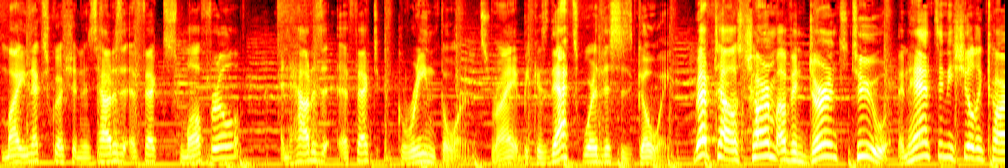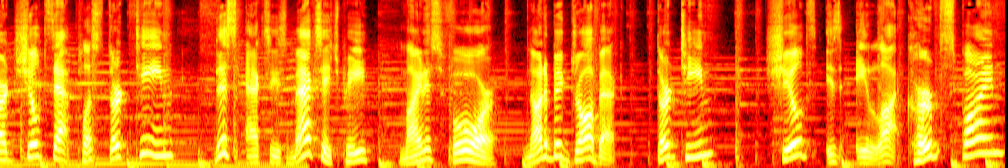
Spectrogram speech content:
My next question is how does it affect Small Frill? And how does it affect green thorns, right? Because that's where this is going. Reptile's Charm of Endurance 2. Enhance any shielding card, shield stat plus 13. This Axie's max HP minus 4. Not a big drawback. 13 shields is a lot. Curved Spine,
